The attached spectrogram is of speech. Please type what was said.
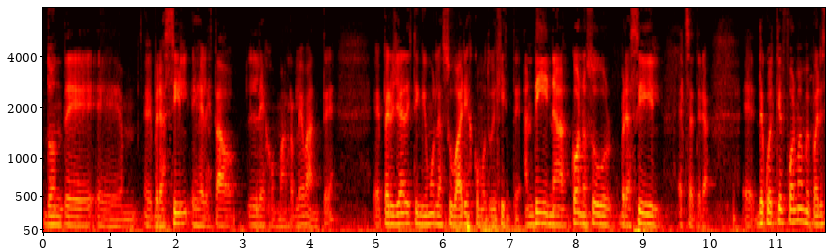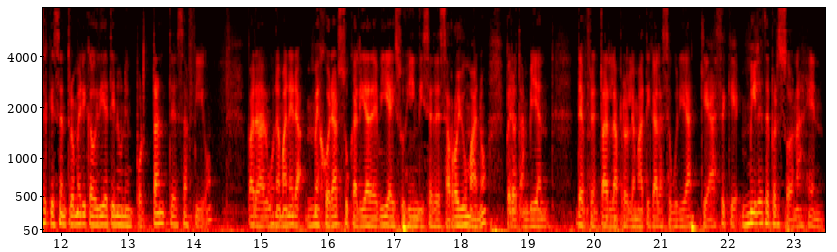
donde eh, eh, Brasil es el estado lejos más relevante eh, pero ya distinguimos las subáreas, como tú dijiste, Andina, Cono Sur, Brasil, etcétera. Eh, de cualquier forma, me parece que Centroamérica hoy día tiene un importante desafío para de alguna manera mejorar su calidad de vida y sus índices de desarrollo humano, pero también de enfrentar la problemática de la seguridad que hace que miles de personas en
